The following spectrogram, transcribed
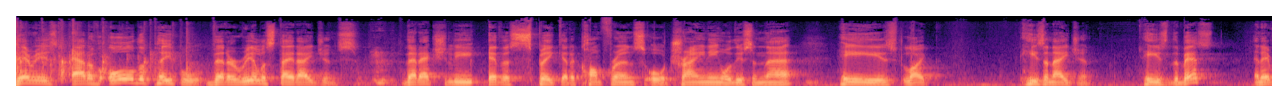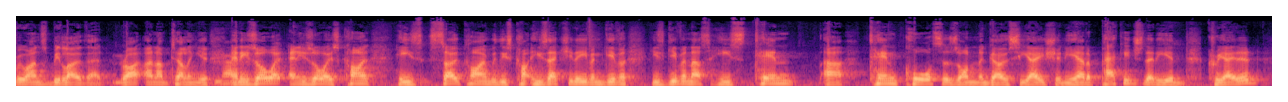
there is, out of all the people that are real estate agents that actually ever speak at a conference or training or this and that, he is like, he's an agent. He's the best, and everyone's below that, right? And I'm telling you, No. and he's always and he's always kind. He's so kind with his. He's actually even given. He's given us his ten. Uh, 10 courses on negotiation. He had a package that he had created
